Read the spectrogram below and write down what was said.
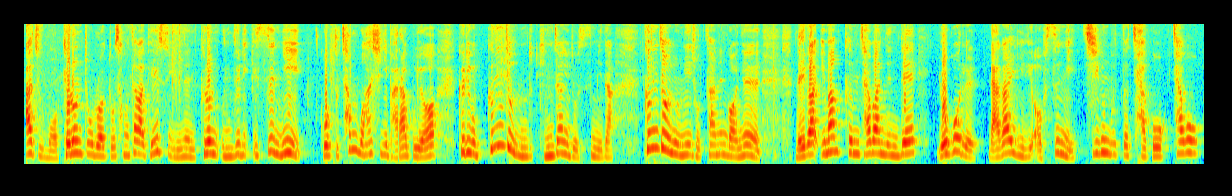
아주 뭐 결혼 쪽으로도 상사가 될 수 있는 그런 운들이 있으니 그것도 참고하시기 바라고요. 그리고 금전운도 굉장히 좋습니다. 금전운이 좋다는 거는 내가 이만큼 잡았는데 요거를 나갈 일이 없으니 지금부터 차곡차곡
